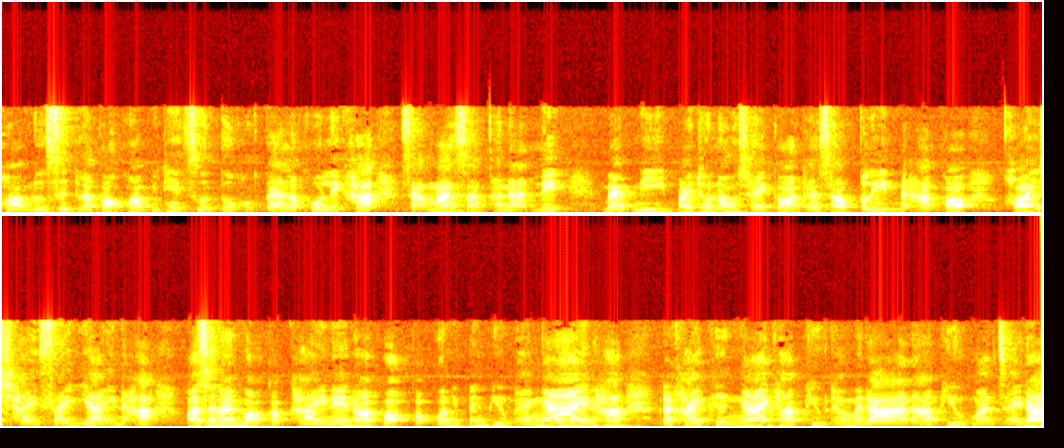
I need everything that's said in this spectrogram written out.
ความรู้สึกแล้วก็ความคิดเห็นส่วนตัวของแต่ละคนเลยค่ะ สามารถสั่งขนาดเล็ก แบบนี้ไปทดลองใช้ก่อนถ้าชอบกลิ่นนะคะ ก็ค่อยใช้ไซส์ใหญ่นะคะเพราะะฉะนั้นเหมาะกับใครแน่นอนเหมาะกับคนที่เป็นผิวแพ้ง่ายนะคะ ระคายเคืองง่ายค่ะ ผิวธรรมดานะผิวมันใช้ได้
